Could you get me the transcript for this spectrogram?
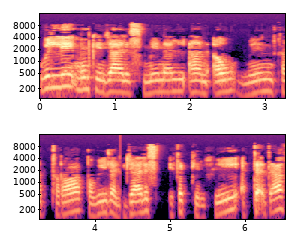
واللي ممكن جالس من الآن أو من فترة طويلة جالس يفكر في التأتأة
